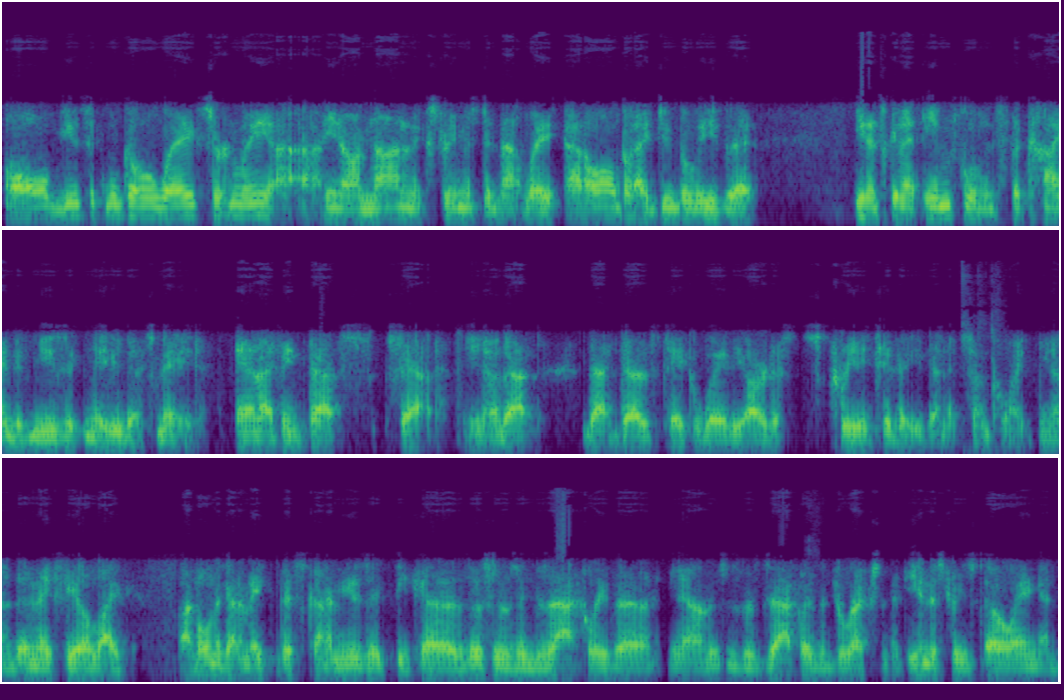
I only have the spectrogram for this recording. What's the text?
all music will go away. Certainly, uh, you know I'm not an extremist in that way at all, but I do believe that you know it's going to influence the kind of music maybe that's made, and I think that's sad. You know that that does take away the artist's creativity. Then at some point, you know, then they feel like I've only got to make this kind of music because this is exactly the you know this is exactly the direction that the industry is going, and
